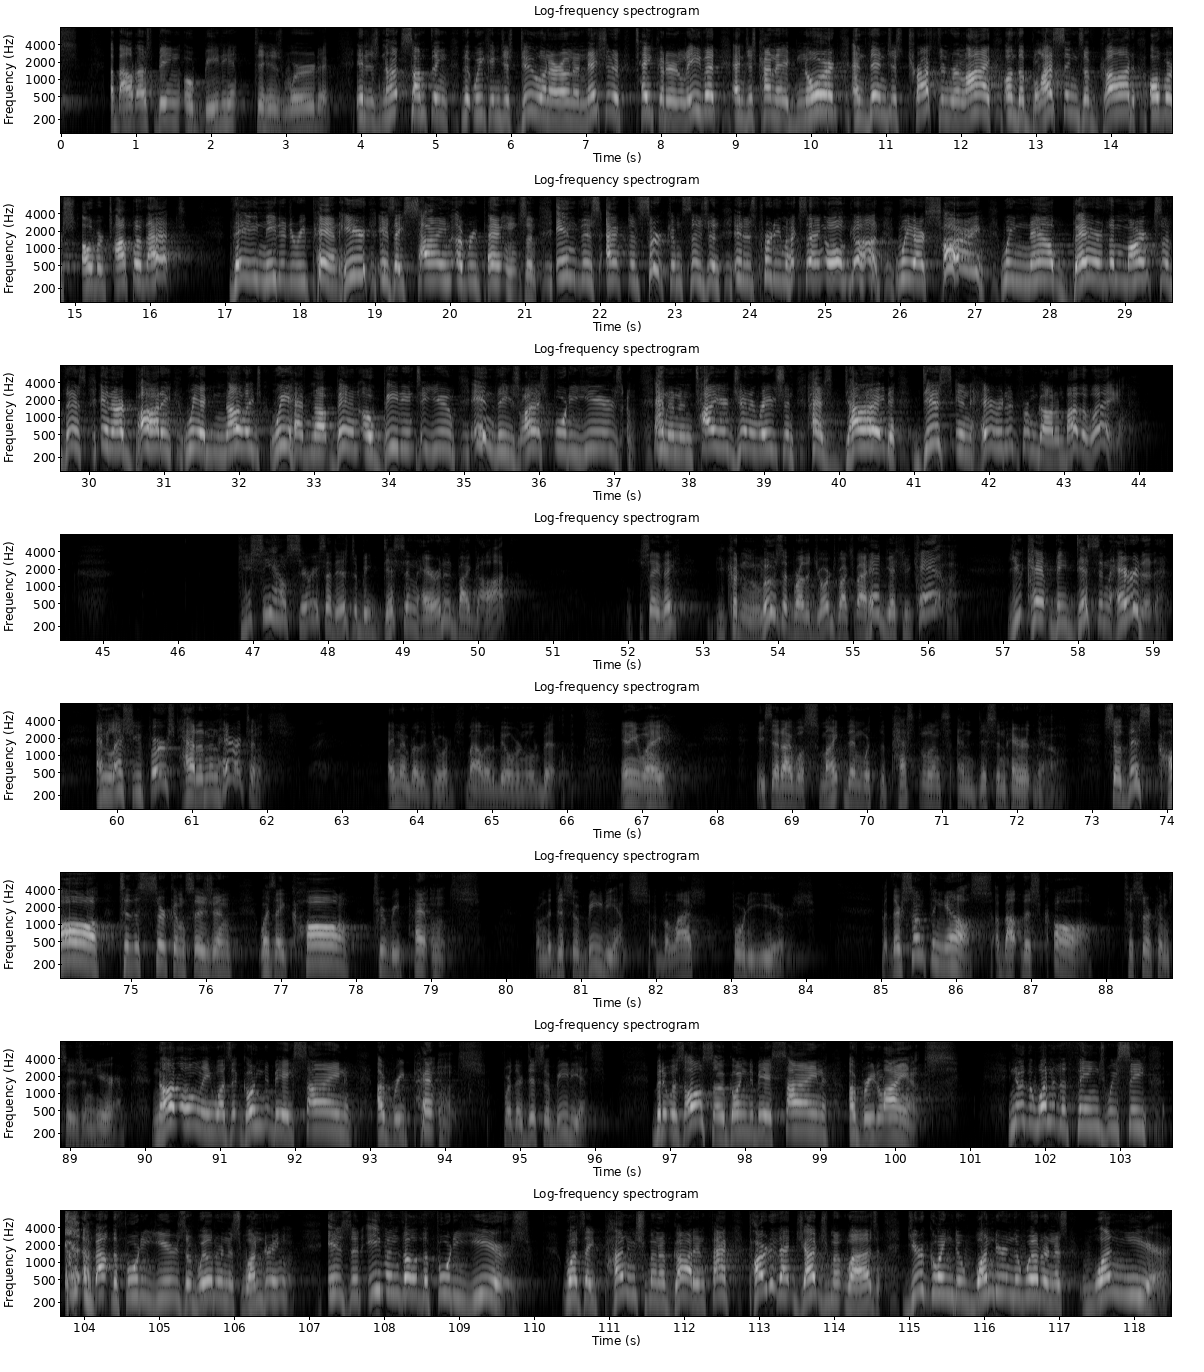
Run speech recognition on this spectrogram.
about us being obedient to his word? It is not something that we can just do on our own initiative, take it or leave it, and just kind of ignore it, and then just trust and rely on the blessings of God over, over top of that. They needed to repent. Here is a sign of repentance. And in this act of circumcision, it is pretty much saying, Oh God, we are sorry. We now bear the marks of this in our body. We acknowledge we have not been obedient to you in these last 40 years, and an entire generation has died disinherited from God. And by the way, do you see how serious it is to be disinherited by God? You say, they, you couldn't lose it, Brother George. Watch my head. Yes, you can. You can't be disinherited unless you first had an inheritance. Amen, Brother George. Smile, it'll be over in a little bit. Anyway, he said, I will smite them with the pestilence and disinherit them. So, this call to the circumcision was a call to repentance from the disobedience of the last 40 years. But there's something else about this call to circumcision here. Not only was it going to be a sign of repentance for their disobedience, but it was also going to be a sign of reliance. You know, the, one of the things we see about the 40 years of wilderness wandering is that even though the 40 years was a punishment of God. In fact, part of that judgment was you're going to wander in the wilderness one year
